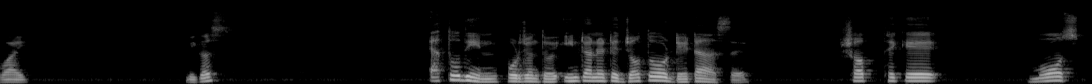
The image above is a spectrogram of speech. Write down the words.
Why because এতদিন পর্যন্ত ইন্টারনেটে যত ডেটা আছে, সব থেকে মোস্ট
